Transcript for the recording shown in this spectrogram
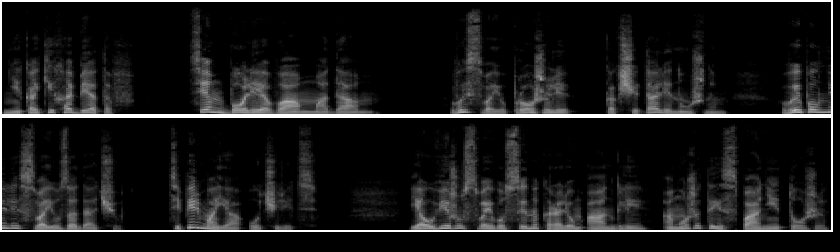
Никаких обетов, тем более вам, мадам. Вы свое прожили, как считали нужным, выполнили свою задачу. Теперь моя очередь. Я увижу своего сына королем Англии, а может и Испании тоже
